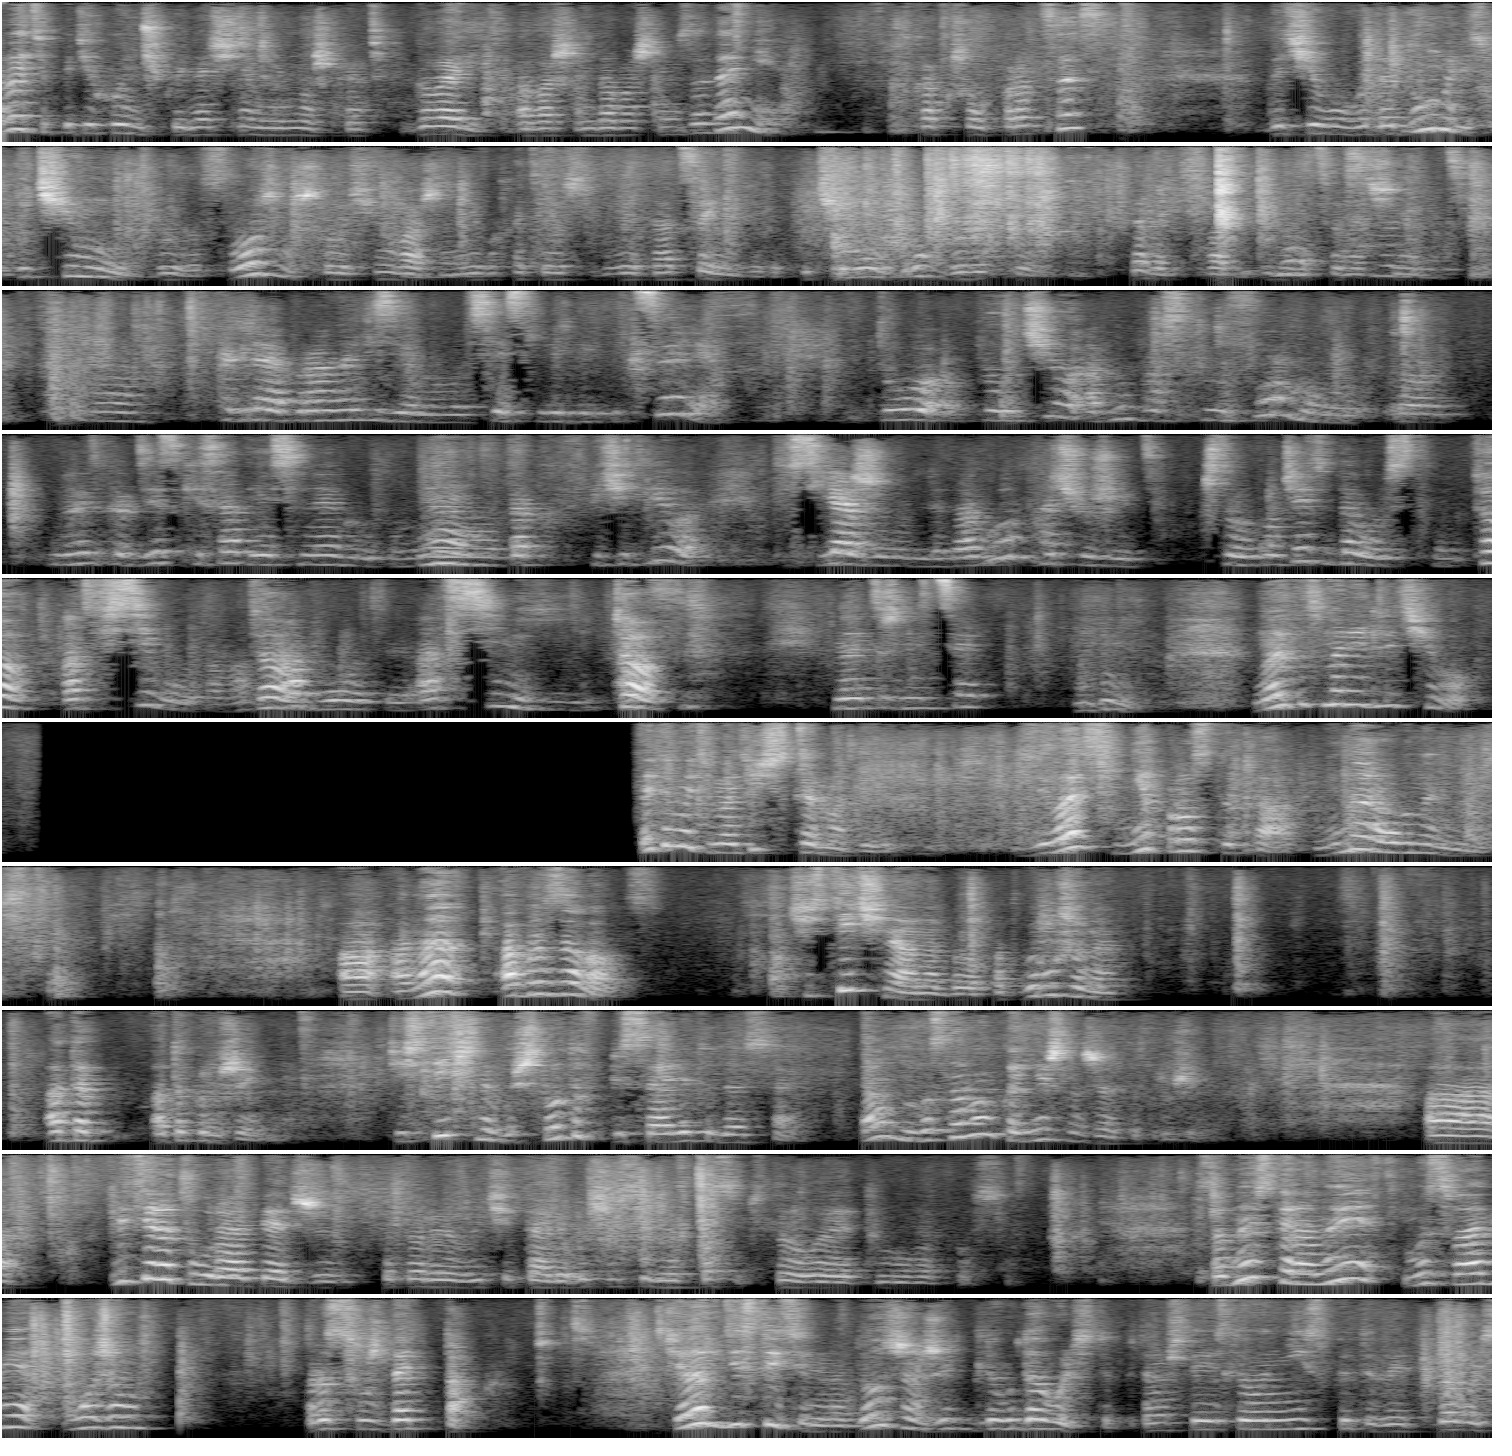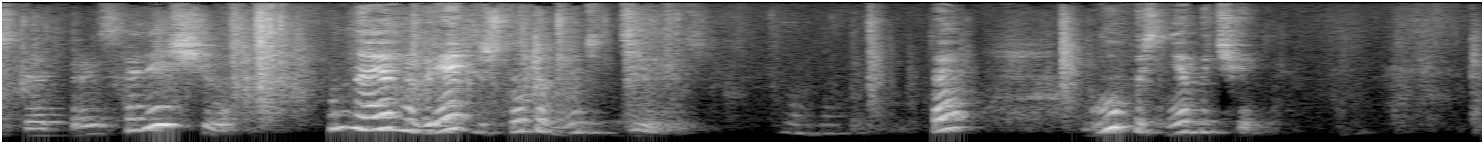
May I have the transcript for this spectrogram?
Давайте потихонечку начнем немножко говорить о вашем домашнем задании, как шел процесс, до чего вы додумались, почему было сложно, что очень важно, мне бы хотелось, чтобы вы это оценивали, почему вдруг было сложно. Давайте с вами Ну, начнем. э, Когда я проанализировала все следы и цели, то получила одну простую формулу, э, ну это как детский сад, ясельная группа. Меня она так впечатлила. То есть я живу для того, хочу жить, чтобы получать удовольствие Так, от всего, там, от Да. работы, от семьи. Да. от- Но это же не цель. но это смотреть для чего. Эта математическая модель взялась не просто так, не на ровном месте, а она образовалась. Частично она была подгружена от, от окружения, частично вы что-то вписали туда сами. Да? Но в основном, конечно же, от окружения. А, литература, опять же, которую вы читали, очень сильно способствовала этому вопросу. С одной стороны, мы с вами можем рассуждать так. Человек действительно должен жить для удовольствия, потому что если он не испытывает удовольствия от происходящего, он, наверное, вряд ли что-то будет делать. Да? Глупость необычайная.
